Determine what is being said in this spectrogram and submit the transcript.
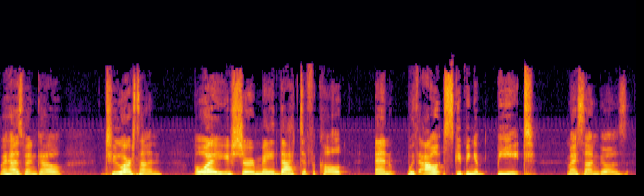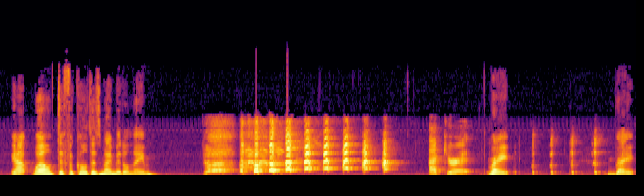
my husband go to our son boy you sure made that difficult and without skipping a beat my son goes yeah well difficult is my middle name Accurate. Right. right.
